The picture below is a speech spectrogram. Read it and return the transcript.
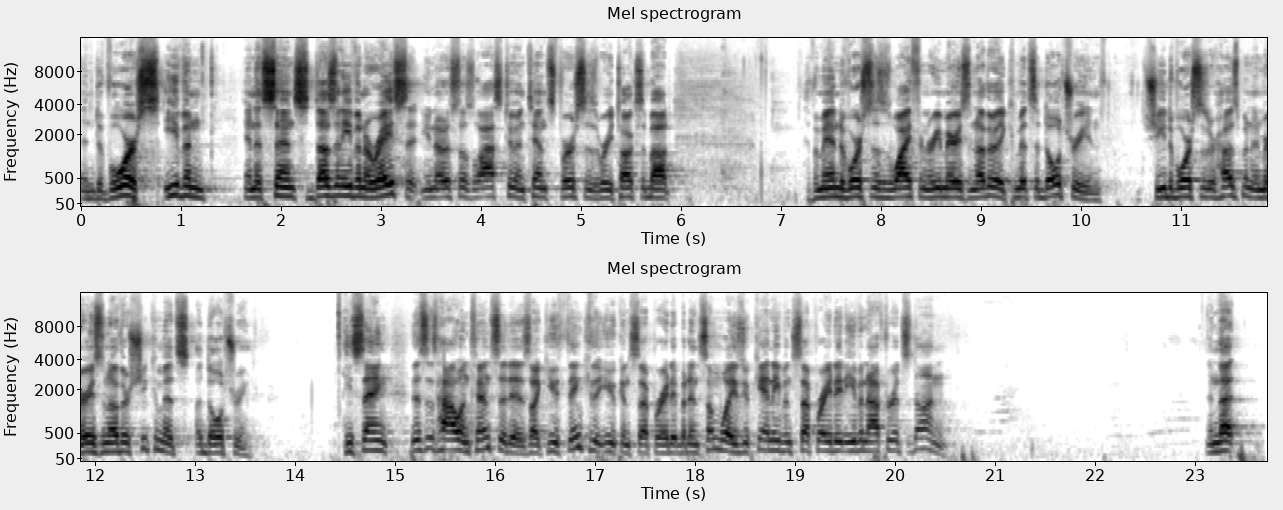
in divorce, even in a sense, doesn't even erase it. You notice those last two intense verses where he talks about if a man divorces his wife and remarries another, he commits adultery. And she divorces her husband and marries another, she commits adultery. He's saying this is how intense it is. Like you think that you can separate it, but in some ways you can't even separate it even after it's done. And that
